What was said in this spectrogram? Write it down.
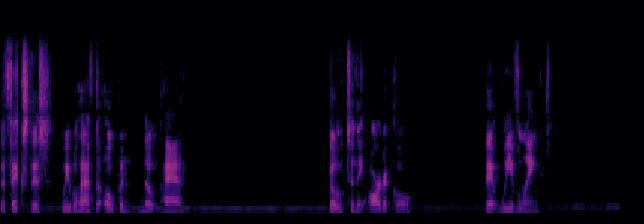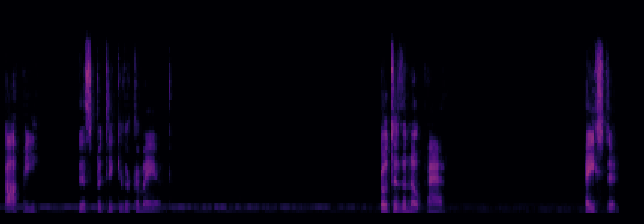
To fix this, we will have to open Notepad, go to the article that we've linked, copy this particular command. Go to the notepad, paste it,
